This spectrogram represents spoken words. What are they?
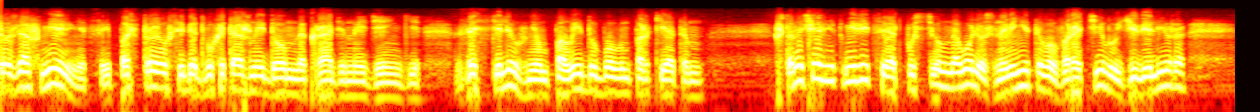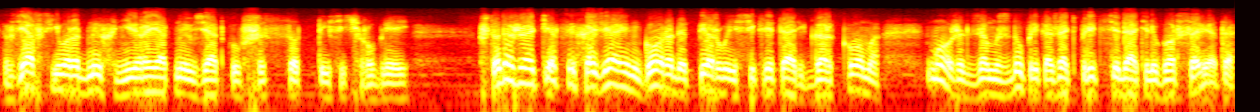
что зав мельницей построил себе двухэтажный дом на краденные деньги, застелил в нем полы дубовым паркетом, что начальник милиции отпустил на волю знаменитого воротилу-ювелира, взяв с его родных невероятную взятку в 600 тысяч рублей, что даже отец и хозяин города, первый секретарь горкома, может за мзду приказать председателю горсовета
